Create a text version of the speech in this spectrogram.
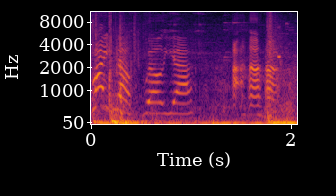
Lighten up, will ya?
